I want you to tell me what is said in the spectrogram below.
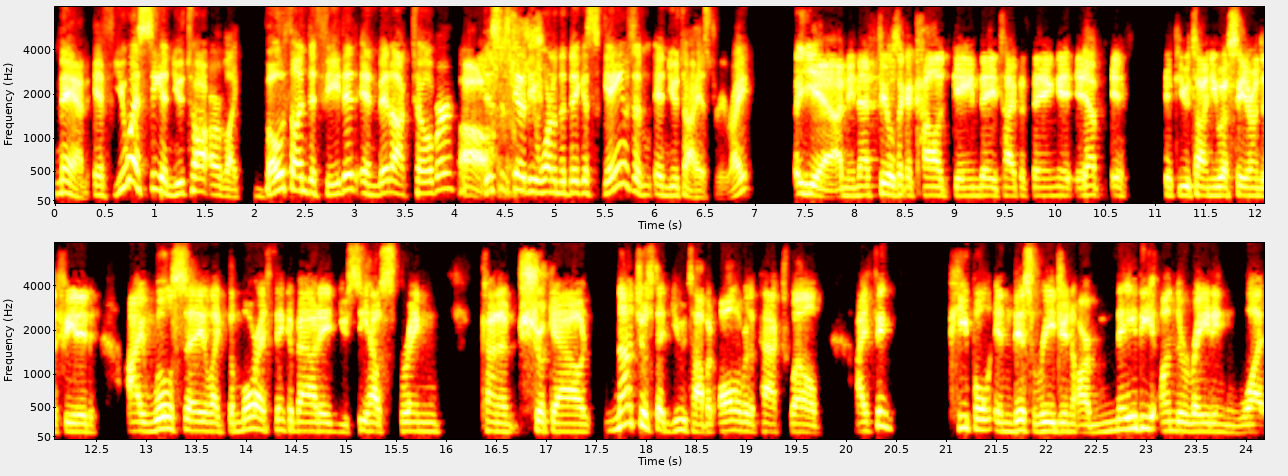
man, if USC and Utah are like both undefeated in mid October, oh. this is going to be one of the biggest games in, in Utah history, right? Yeah, I mean that feels like a college game day type of thing. Yep. If if Utah and USC are undefeated, I will say like the more I think about it, you see how spring kind of shook out, not just at Utah but all over the Pac-12. I think people in this region are maybe underrating what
